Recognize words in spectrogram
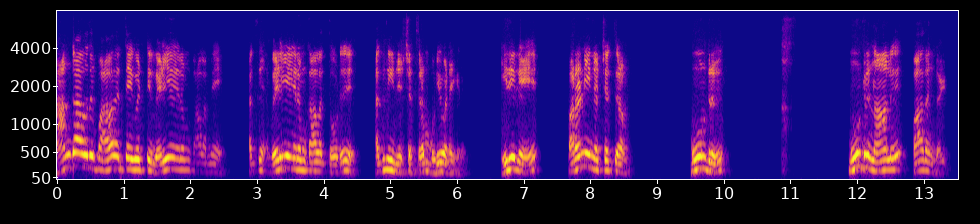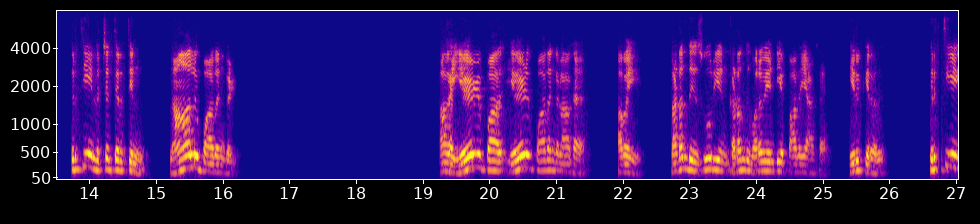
நான்காவது பாதத்தை விட்டு வெளியேறும் காலமே அக்னி வெளியேறும் காலத்தோடு அக்னி நட்சத்திரம் முடிவடைகிறது. இதிலே பரணி நட்சத்திரம் மூன்று மூன்று நாலு பாதங்கள் கிருத்திகை நட்சத்திரத்தின் நாலு பாதங்கள் ஆக ஏழு பா ஏழு பாதங்களாக அவை கடந்து சூரியன் கடந்து வர வேண்டிய பாதையாக இருக்கிறது. கிருத்திகை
